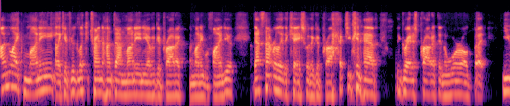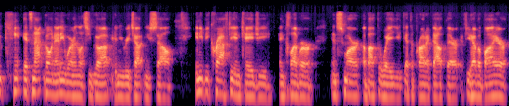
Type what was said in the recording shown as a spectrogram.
unlike money like if you're looking trying to hunt down money and you have a good product money will find you. That's not really the case with a good product. You can have the greatest product in the world but you can't it's not going anywhere unless you go out and you reach out and you sell and you be crafty and cagey and clever and smart about the way you get the product out there. If you have a buyer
